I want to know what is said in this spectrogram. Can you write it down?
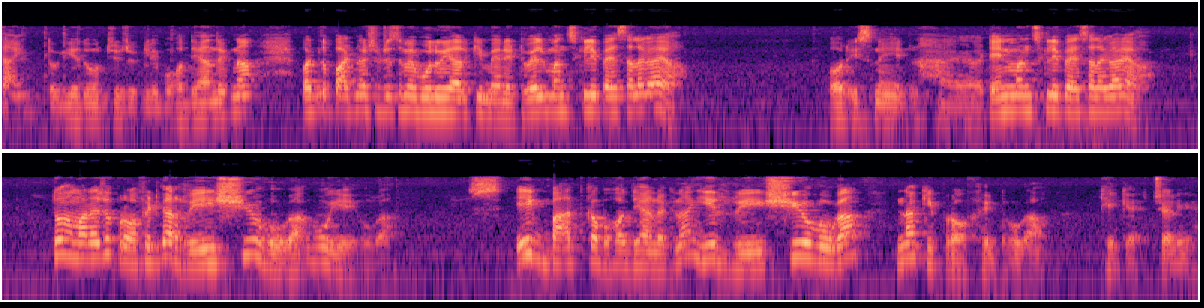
टाइम तो ये दो चीज़ों के लिए बहुत ध्यान रखना। मतलब पार्टनरशिप जैसे मैं बोलूँ यार कि मैंने ट्वेल्व मंथ्स के लिए पैसा लगाया, और इसने टेन मंथ्स के लिए पैसा लगाया तो हमारा जो प्रॉफिट का रेशियो होगा वो ये होगा। एक बात का बहुत ध्यान रखना ये रेशियो होगा ना कि प्रॉफिट होगा। ठीक है चलिए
